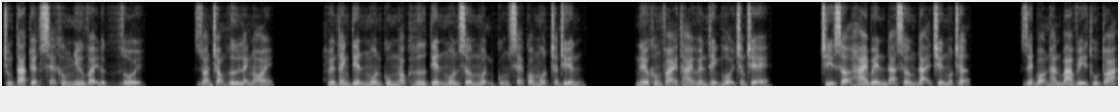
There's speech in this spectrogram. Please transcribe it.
chúng ta tuyệt sẽ không như vậy được rồi. Doan trọng hừ lạnh nói. Huyền thanh tiên môn cùng ngọc hư tiên môn sớm muộn cũng sẽ có một trận chiến. Nếu không phải thái huyền thịnh hội chậm trễ, chỉ sợ hai bên đã sớm đại chiến một trận. Giết bọn hắn ba vị thủ tọa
